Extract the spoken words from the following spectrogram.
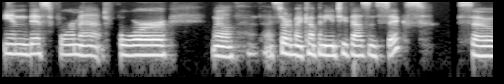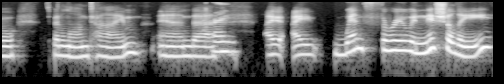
in this format for, well, I started my company in 2006. So it's been a long time. And uh, right. I, I went through initially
